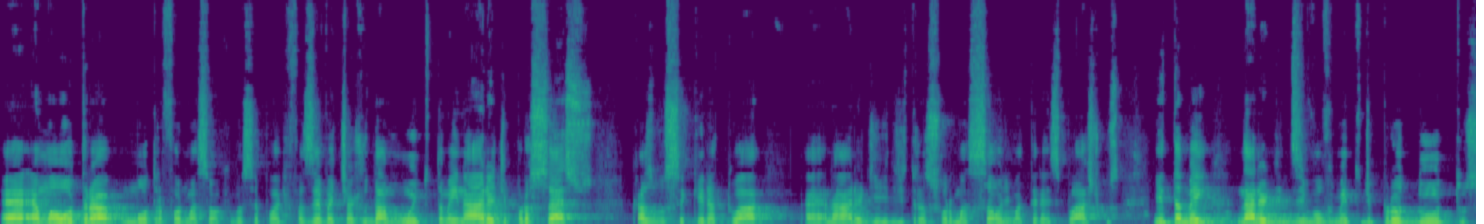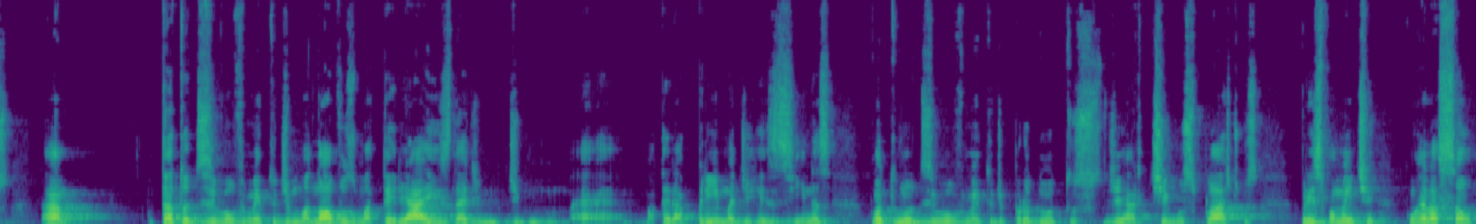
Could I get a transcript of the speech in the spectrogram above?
é, é uma outra, uma outra formação que você pode fazer, vai te ajudar muito também na área de processos, caso você queira atuar é, na área de, de, transformação de materiais plásticos e também na área de desenvolvimento de produtos. Tá? Tanto o desenvolvimento de novos materiais, né, de, de é, matéria-prima, de resinas, quanto no desenvolvimento de produtos, de artigos plásticos, principalmente com relação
